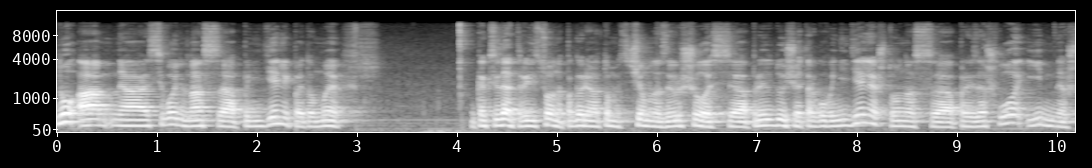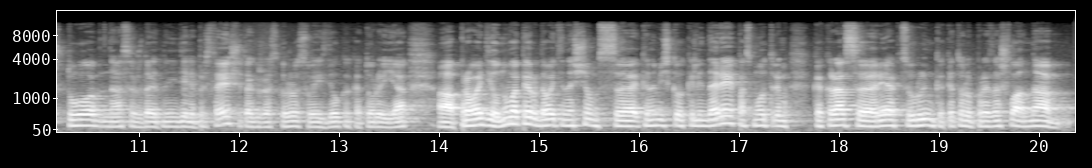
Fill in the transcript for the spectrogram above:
Ну а сегодня у нас а, понедельник, поэтому мы как всегда, традиционно поговорим о том, с чем у нас завершилась а, предыдущая торговая неделя, что у нас а, произошло и что нас ожидает на неделе предстоящей. Также расскажу о своих сделках, которые я проводил. Ну, во-первых, давайте начнем с экономического календаря и посмотрим как раз реакцию рынка, которая произошла на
